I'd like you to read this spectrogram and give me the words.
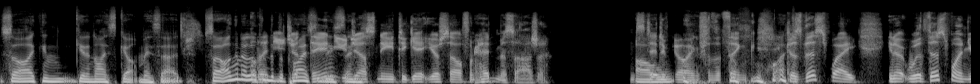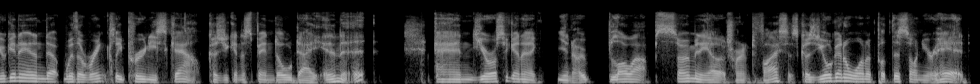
so I can get a nice scalp massage. So I'm going to look Well, into the ju- price of then you things. just need to get yourself a head massager instead Oh. of going for the thing. Because this way, you know, with this one, you're going to end up with a wrinkly, pruny scalp because you're going to spend all day in it. And you're also going to, you know, blow up so many electronic devices because you're going to want to put this on your head,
